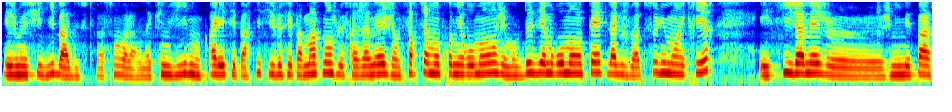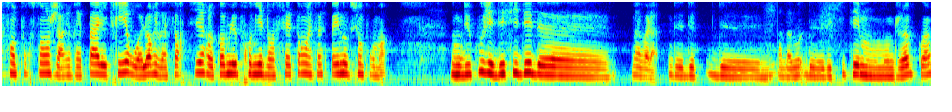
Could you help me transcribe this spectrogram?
Et je me suis dit, bah, de toute façon, voilà, on n'a qu'une vie, donc allez, c'est parti. Si je le fais pas maintenant, je le ferai jamais. Je viens de sortir mon premier roman, j'ai mon deuxième roman en tête, là, que je veux absolument écrire. Et si jamais je, je m'y mets pas à 100%, j'arriverai pas à l'écrire, ou alors il va sortir comme le premier dans 7 ans, et ça, c'est pas une option pour moi. Donc, du coup, j'ai décidé de, bah, voilà, de, de, de, de, quitter mon, mon, job, quoi.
